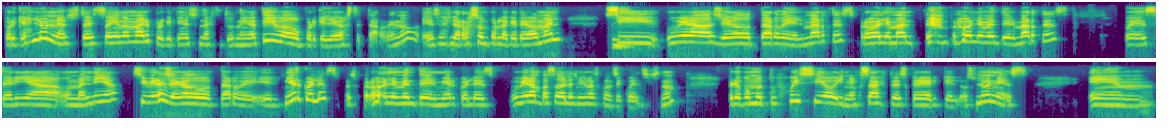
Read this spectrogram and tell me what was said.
porque es lunes, te está yendo mal porque tienes una actitud negativa o porque llegaste tarde, ¿no? Esa es la razón por la que te va mal. Si hubieras llegado tarde el martes, probablemente, el martes, pues sería un mal día. Si hubieras llegado tarde el miércoles, pues probablemente el miércoles hubieran pasado las mismas consecuencias, ¿no? Pero como tu juicio inexacto es creer que los lunes em,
